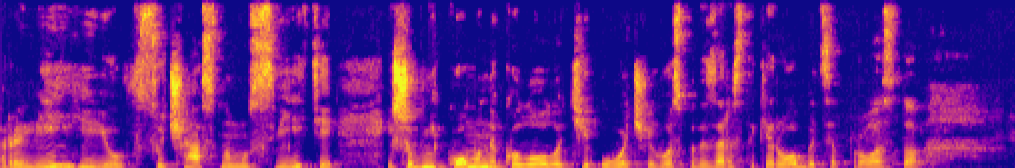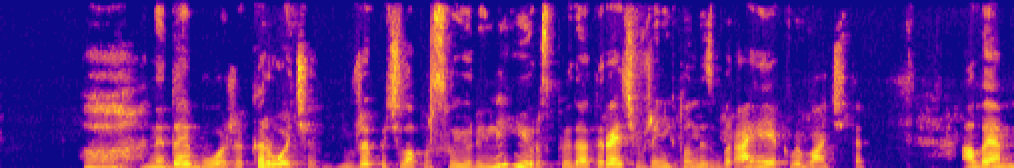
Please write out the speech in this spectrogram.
релігію в сучасному світі і щоб нікому не кололо ті очі. Господи, зараз таке робиться просто. Ох, не дай Боже. Коротше, вже почала про свою релігію розповідати. Речі вже ніхто не збирає, як ви бачите. Але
